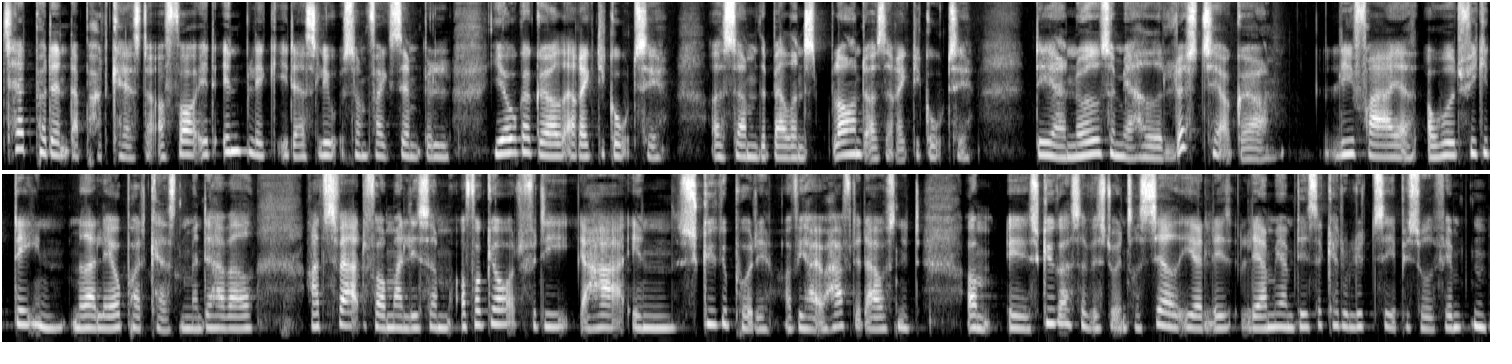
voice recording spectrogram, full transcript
tæt på den, der podcaster, og får et indblik i deres liv, som for eksempel Yoga Girl er rigtig god til, og som The Balanced Blonde også er rigtig god til. Det er noget, som jeg havde lyst til at gøre, lige fra jeg overhovedet fik ideen med at lave podcasten, men det har været ret svært for mig ligesom at få gjort, fordi jeg har en skygge på det, og vi har jo haft et afsnit om øh, skygger, så hvis du er interesseret i at lære mere om det, så kan du lytte til episode 15.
